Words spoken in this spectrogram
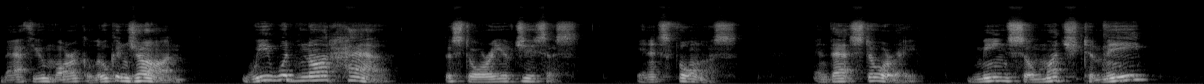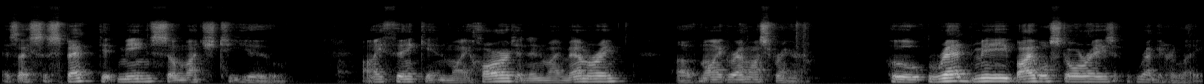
Matthew, Mark, Luke, and John, we would not have the story of Jesus in its fullness. And that story means so much to me as I suspect it means so much to you. I think in my heart and in my memory of my Grandma Springer, who read me Bible stories regularly.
